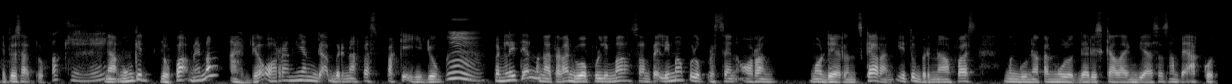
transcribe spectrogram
Itu satu. oke. Nah mungkin, loh Pak, memang ada orang yang nggak bernafas pakai hidung. Hmm. Penelitian mengatakan 25 sampai 50% orang modern sekarang itu bernafas menggunakan mulut dari skala yang biasa sampai akut.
